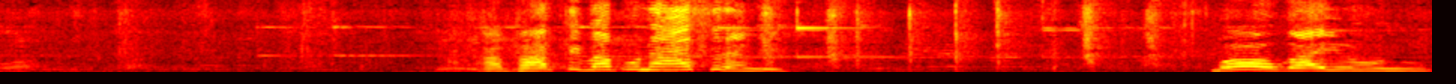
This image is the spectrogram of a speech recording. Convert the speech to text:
વાહ. આ ભારતી બાપુના આશ્રમ. બહુ ગાયું બાપુ.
